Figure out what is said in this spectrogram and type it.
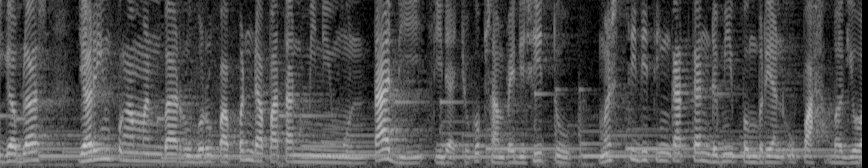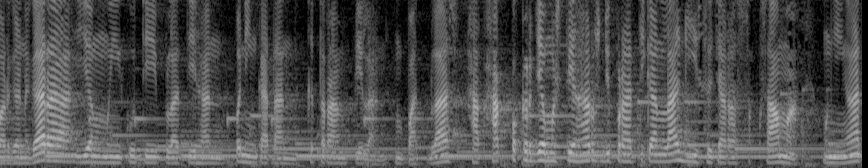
13. Jaring pengaman baru berupa pendapatan minimum tadi tidak cukup sampai di situ, mesti ditingkatkan demi pemberian upah bagi warga negara yang mengikuti pelatihan peningkatan keterampilan. 14. Hak-hak pekerja mesti harus diperhatikan lagi secara seksama, mengingat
